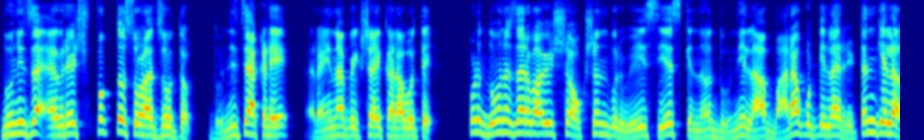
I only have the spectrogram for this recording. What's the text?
धोनीचं ॲव्हरेज फक्त सोळाचं होतं. धोनीचे आकडे रैनापेक्षाही खराब होते. पण दोन हजार बावीसच्या ऑप्शन पूर्वी सीएसकेनं धोनीला बारा कोटीला रिटर्न केलं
